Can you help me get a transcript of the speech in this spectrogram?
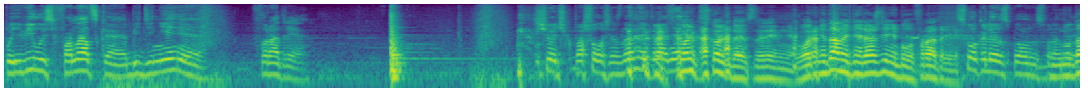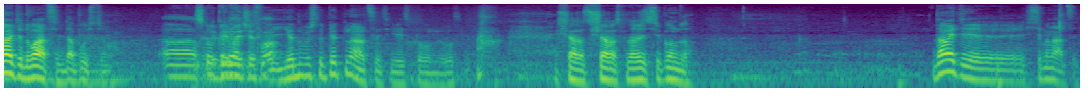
появилось фанатское объединение Фратрия? Счетчик пошел сейчас, да, на экране? Сколько, сколько дается времени? Вот недавно день рождения было в Фратере. Сколько лет исполнилось Фратрия? Ну давайте 20, допустим. А, сколько Любимое лет? число? Я думаю, что 15 ей исполнилось. Еще раз, еще раз, подождите секунду. Давайте э, 17.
